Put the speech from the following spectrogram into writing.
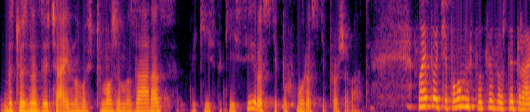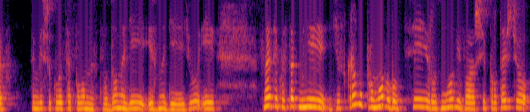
до чогось надзвичайного, що можемо зараз в якійсь такій сірості, похмурості проживати. Знаєте, отче, паломництво це завжди драйв. Тим більше, коли це паломництво до надії і з надією. І знаєте, якось так мені яскраво промовило в цій розмові вашій про те, що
